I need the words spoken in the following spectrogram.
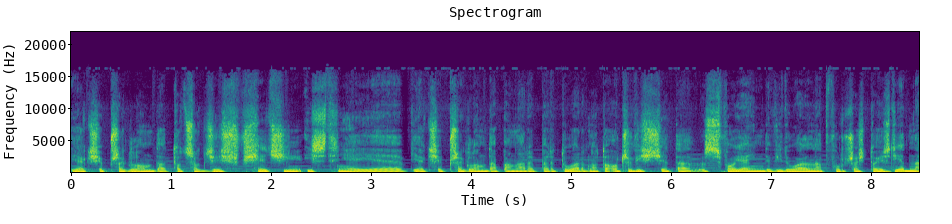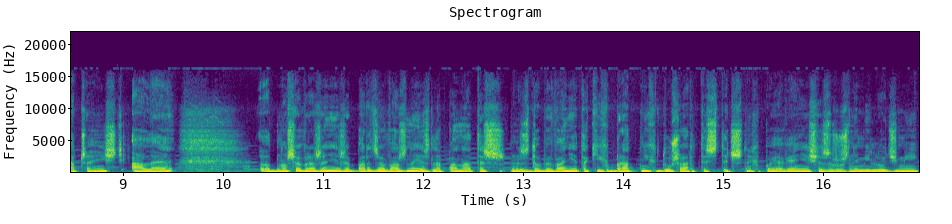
jak się przegląda to, co gdzieś w sieci istnieje, jak się przegląda pana repertuar, no to oczywiście ta swoja indywidualna twórczość to jest jedna część, ale odnoszę wrażenie, że bardzo ważne jest dla Pana też zdobywanie takich bratnich dusz artystycznych, pojawianie się z różnymi ludźmi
